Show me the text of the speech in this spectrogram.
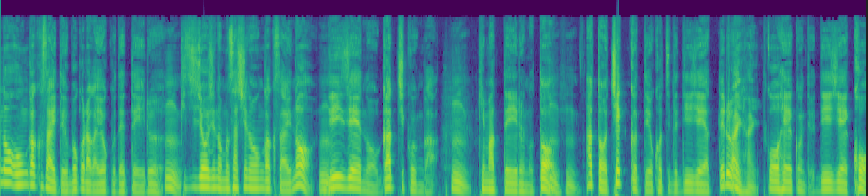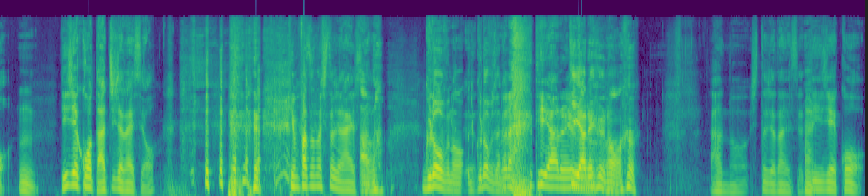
野音楽祭という僕らがよく出ている、うん吉祥寺の武蔵野音楽祭のうん DJ のガッチくんがうん。決まっているのと、うんうんあと、チェックっていうこっちで DJ やってる、はいはい。浩平くんっていう DJ コー。うん。DJ コーってあっちじゃないですよ。金髪の人じゃないですよ。あの、グローブの、グローブじゃない。TRF TRF の。あの、人じゃないですよ。はい DJ コ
